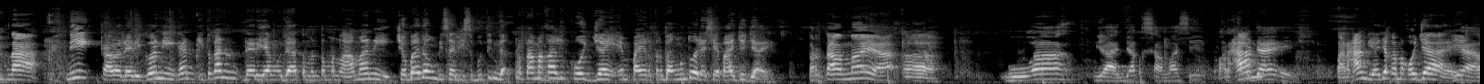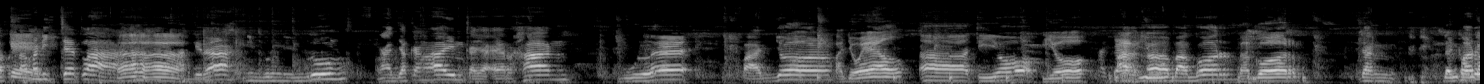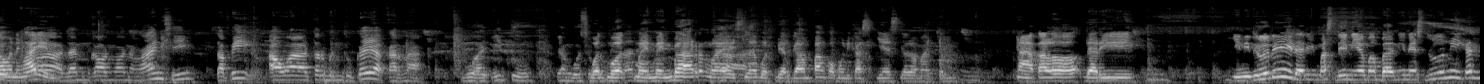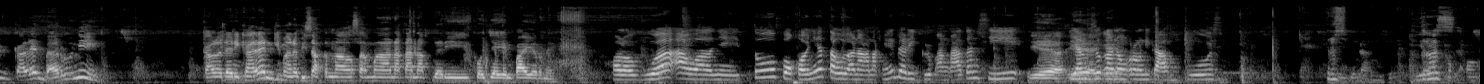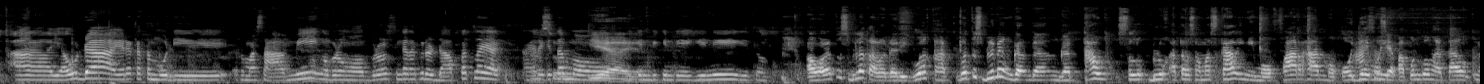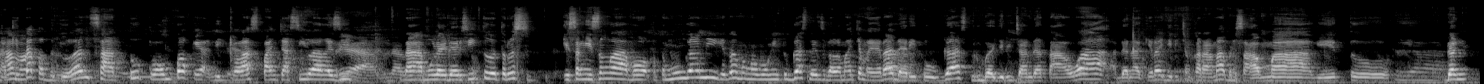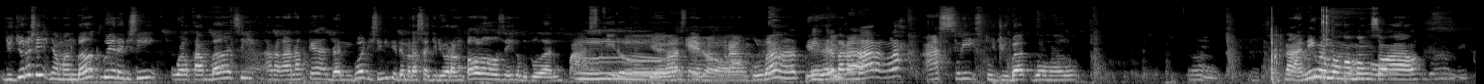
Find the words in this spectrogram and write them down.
Nah, nih kalau dari gue nih kan itu kan dari yang udah temen-temen lama nih. Coba dong bisa disebutin nggak pertama kali Kojai Empire terbangun tuh ada siapa aja Jai? Pertama ya, Eh, gua diajak sama si Farhan? Kojai. Farhan diajak sama Kojai. Iya, Oke. pertama di chat lah. Ah, ah. Akhirnya nimbrung-nimbrung ngajak yang lain kayak Erhan, Bule, Pajol, Pak Joel, eh, Tio, Tio, Ba- Ayu, eh, Bagor Bagor, dan dan kawan-kawan yang lain. Ah, dan kawan-kawan yang lain sih. Tapi awal terbentuknya ya karena gua itu yang gua buat sebutin buat tadi. main-main bareng lah Nah. istilah buat biar gampang komunikasinya segala macem. Nah kalau dari ini dulu nih dari Mas Denny sama Mbak Nines dulu nih kan kalian baru nih. Kalau dari kalian gimana bisa kenal sama anak-anak dari Kojai Empire nih? Kalau gua awalnya itu pokoknya tahu anak-anaknya dari grup angkatan sih. Iya, yang iya, suka iya. nongkrong di kampus. Terus terus eh, ya udah akhirnya ketemu di rumah Sami ngobrol-ngobrol singkat tapi udah dapet lah ya. Akhirnya kita Langsung. mau Iya, iya. bikin-bikin kayak gini gitu. Awalnya tuh sebenarnya kalau dari gua gua tuh sebelumnya nggak nggak nggak tahu seluk beluk atau sama sekali nih mau Farhan mau Kojai mau siapa pun gua nggak tahu. Nah Sama. kita kebetulan satu kelompok ya di kelas Pancasila nggak sih? Iya, benar, nah mulai dari situ terus iseng-iseng lah mau ketemu nggak nih? Kita mau ngomongin tugas dan segala macam. Akhirnya Ah. dari tugas berubah jadi canda tawa dan akhirnya jadi cengkerama bersama gitu. Iya. Dan jujur sih nyaman banget gue ada di sini. Welcome banget sih anak-anaknya. Dan gue di sini tidak merasa jadi orang tolol sih kebetulan. Pasti Hmm. dong. ya pasti kayak dong. rangkul banget. Ya pinter kan? bareng-bareng lah. Asli setuju banget gue malu nah ini ngomong-ngomong soal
